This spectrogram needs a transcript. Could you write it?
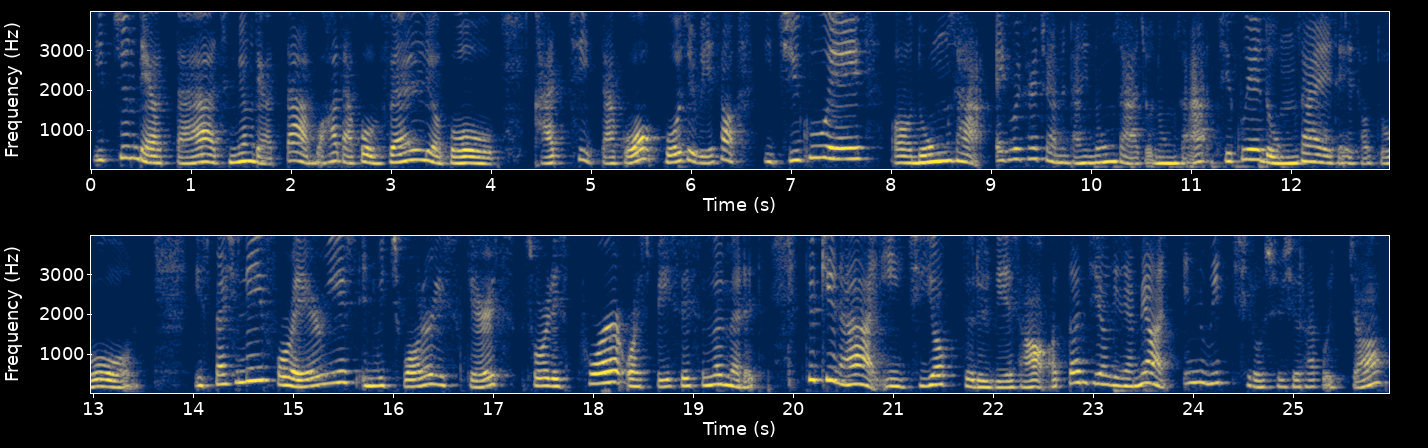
입증되었다, 증명되었다, 뭐 하다고 valuable 가치 있다고 무엇을 위해서 이 지구의 어, 농사 agriculture 하면 당연히 농사죠, 농사. 지구의 농사에 대해서도 especially for areas in which water is scarce, soil is poor, or space is limited. 특히나 이 지역들을 위해서 어떤 지역이냐면 in which로 수식을 하고 있죠.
